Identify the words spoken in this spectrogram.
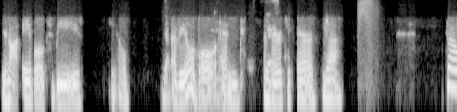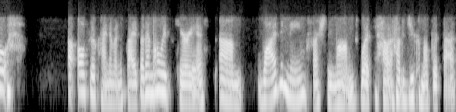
you're not able to be, you know, yeah. available and and yes. there to care. Yeah. So, also kind of an aside, but I'm always curious. Um, why the name Freshly Moms? What? How how did you come up with that?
